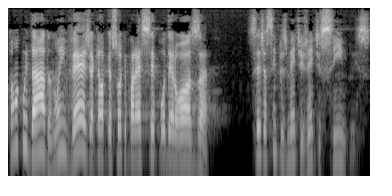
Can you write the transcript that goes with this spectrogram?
Toma cuidado, não inveje aquela pessoa que parece ser poderosa. Seja simplesmente gente simples,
